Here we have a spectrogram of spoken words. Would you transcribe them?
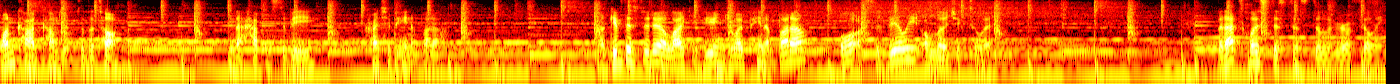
one card comes up to the top, and that happens to be crunchy peanut butter. Now give this video a like if you enjoy peanut butter or are severely allergic to it. But that's close distance delivery of filling.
